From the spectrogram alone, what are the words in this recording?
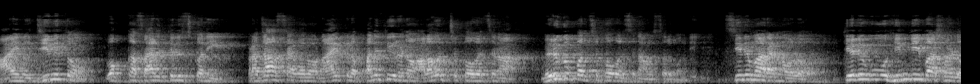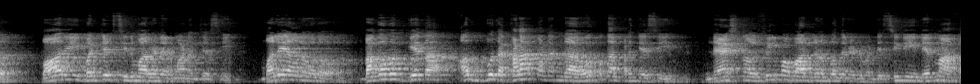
ఆయన జీవితం ఒక్కసారి తెలుసుకొని ప్రజాసేవలో నాయకుల పనితీరును అలవర్చుకోవలసిన మెరుగుపరుచుకోవలసిన అవసరం ఉంది. సినిమా రంగంలో తెలుగు హిందీ భాషల్లో భారీ బడ్జెట్ సినిమాలు నిర్మాణం చేసి మలయాళంలో భగవద్గీత అద్భుత కళాఖండంగా రూపకల్పన చేసి నేషనల్ ఫిల్మ్ అవార్డును పొందినటువంటి సినీ నిర్మాత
